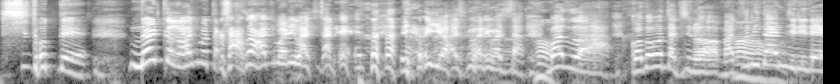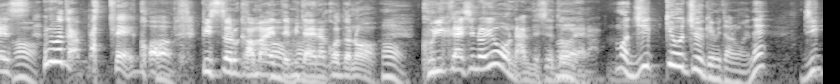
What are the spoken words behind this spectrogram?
しとって、何かが始まったらさあさあ始まりましたね。いよいよ始まりました、まずは子供たちの祭りだんじりです、でまたパッてこうピストル構えてみたいなことの繰り返しのようなんですよどうやら。うまあ実況中継みたいなもんやね。実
